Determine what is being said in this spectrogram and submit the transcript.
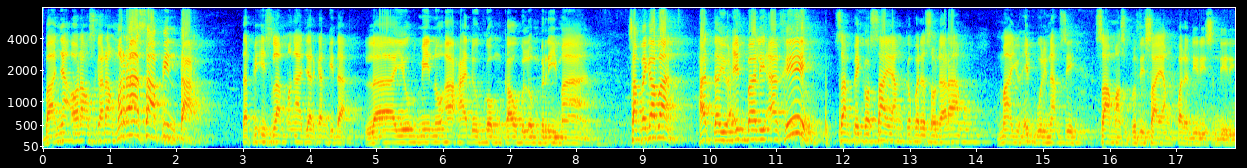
Banyak orang sekarang merasa pintar. Tapi Islam mengajarkan kita la yu'minu ahadukum kau belum beriman. Sampai kapan? Hatta yuhibba li akhi sampai kau sayang kepada saudaramu ma yuhibbu li sama seperti sayang pada diri sendiri.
